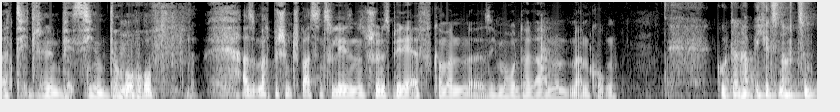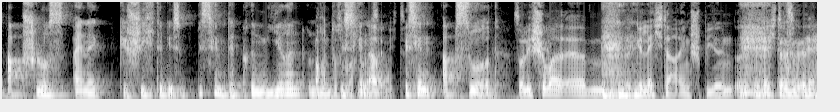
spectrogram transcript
Titel ein bisschen doof. Also macht bestimmt Spaß, den zu lesen. Ist ein schönes PDF, kann man äh, sich mal runterladen und angucken. Gut, dann habe ich jetzt noch zum Abschluss eine Geschichte, die ist ein bisschen deprimierend und Ach, ein bisschen, ja ab, nichts. bisschen absurd. Soll ich schon mal ähm, Gelächter einspielen? Äh, Gelächter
